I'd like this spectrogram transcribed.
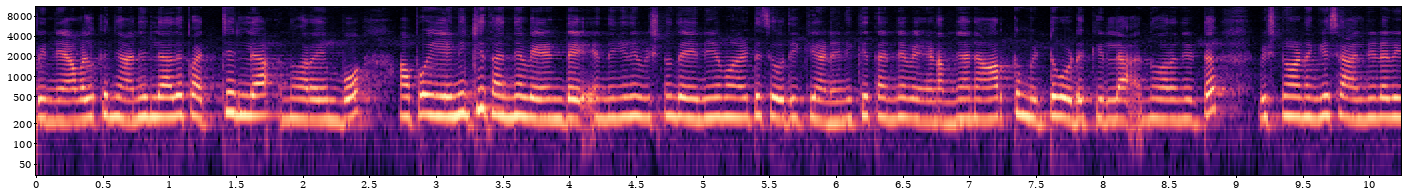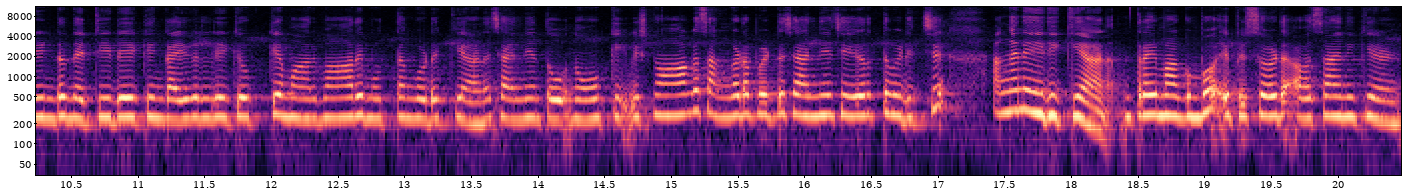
പിന്നെ അവൾക്ക് ഞാനില്ലാതെ പറ്റില്ല എന്ന് പറയുമ്പോൾ അപ്പോൾ എനിക്ക് തന്നെ വേണ്ടേ? എന്നിങ്ങനെ വിഷ്ണു ദയനീയമായിട്ട് ചോദിക്കുകയാണ്. എനിക്ക് തന്നെ വേണം. ഞാൻ ആർക്കും വിട്ടുകൊടുക്കില്ല എന്ന് പറഞ്ഞിട്ട് വിഷ്ണു ആണെങ്കിൽ ശാലിനിയുടെ വീണ്ടും നെറ്റിയിലേക്കും കൈകളിലേക്കും ഒക്കെ മാറി മാറി മുത്തം കൊടുക്കുകയാണ്. ശാലിനിയെ നോക്കി വിഷ്ണു ആകെ സങ്കടപ്പെട്ട് ശാലിനിയെ ചേർത്ത് പിടിച്ച് അങ്ങനെ ഇരിക്കുകയാണ്. ഇത്രയുമാകുമ്പോൾ എപ്പിസോഡ് അവസാനിക്കുകയാണ്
